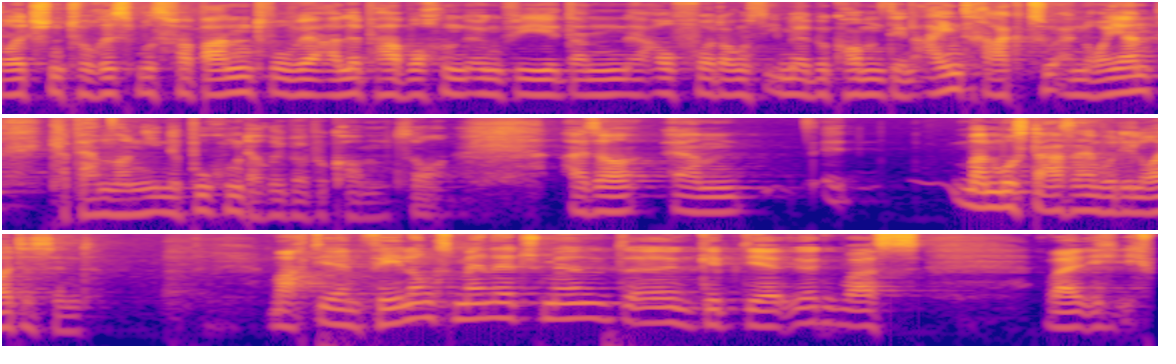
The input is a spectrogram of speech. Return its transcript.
Deutschen Tourismusverband, wo wir alle paar Wochen irgendwie dann eine Aufforderungs-E-Mail bekommen, den Eintrag zu erneuern. Ich glaube, wir haben noch nie eine Buchung darüber bekommen. So. Also ähm, man muss da sein, wo die Leute sind. Macht ihr Empfehlungsmanagement? Äh, gibt ihr irgendwas? Weil ich, ich,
